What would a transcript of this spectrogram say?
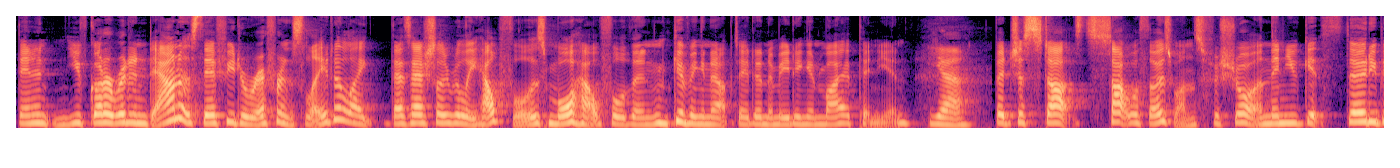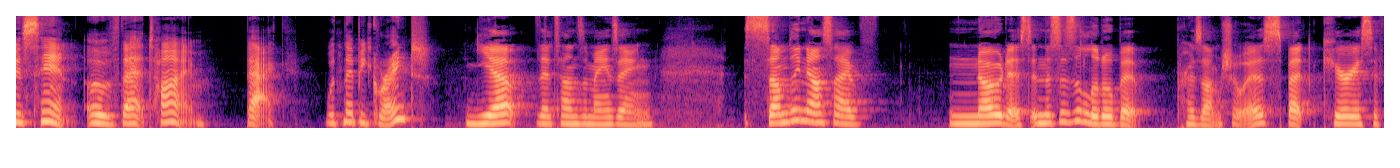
Then you've got it written down. It's there for you to reference later. Like that's actually really helpful. It's more helpful than giving an update in a meeting, in my opinion Yeah. but just start start with those ones for sure and then you get 30% of that time back wouldn't that be great Yep, that sounds amazing. Something else I've noticed, and this is a little bit presumptuous, but curious if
